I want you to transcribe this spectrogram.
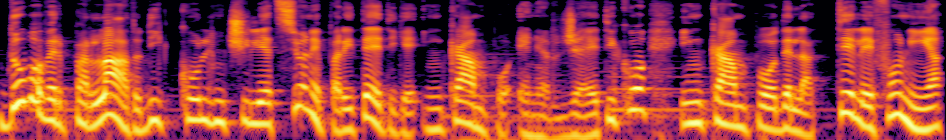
dopo aver parlato di conciliazione paritetiche in campo energetico, in campo della telefonia,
